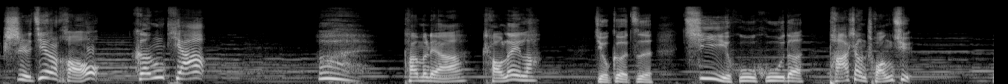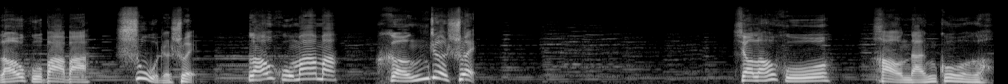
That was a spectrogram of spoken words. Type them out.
使劲吼：“横条！”唉，他们俩吵累了，就各自气呼呼地爬上床去。老虎爸爸竖着睡。老虎妈妈横着睡，小老虎好难过哦。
